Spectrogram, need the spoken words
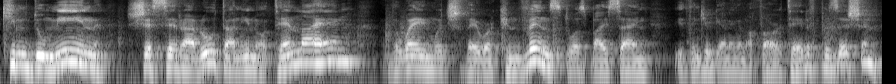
kimdumin sheserarut ani. The way in which they were convinced was by saying, you think you're getting an authoritative position?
